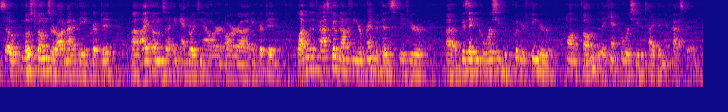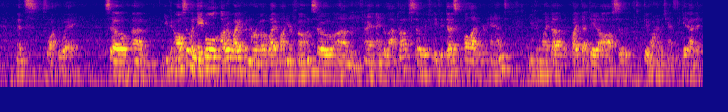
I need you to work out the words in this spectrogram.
so most phones are automatically encrypted. Uh, iPhones, I think Androids now are, are uh, encrypted. Log in with a passcode, not a fingerprint, because if you're uh, because they can coerce you to put your finger on the phone, but they can't coerce you to type in your passcode. It's, it's locked away. So um, you can also enable auto wipe and remote wipe on your phone so um, and, your laptop. So if, if it does fall out of your hand, you can wipe out wipe that data off so that they won't have a chance to get at it.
